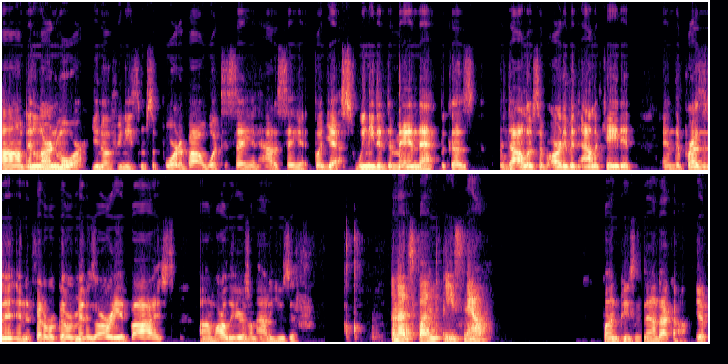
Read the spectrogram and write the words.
um, and learn more. You know, if you need some support about what to say and how to say it. But yes, we need to demand that because the dollars have already been allocated and the president and the federal government has already advised um, our leaders on how to use it. And that's Fund Peace Now. Fundpeacenow.com. Yep.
